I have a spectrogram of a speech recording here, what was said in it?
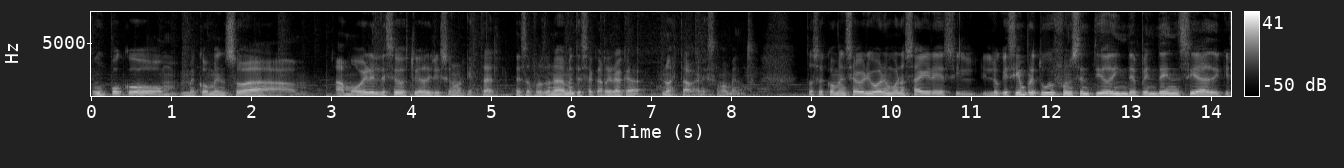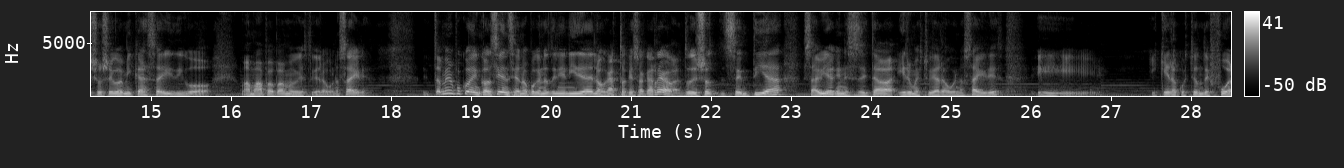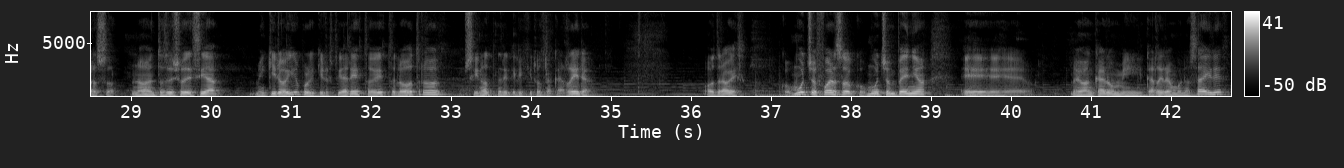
un poco me comenzó a, a mover el deseo de estudiar dirección orquestal. Desafortunadamente esa carrera acá no estaba en ese momento. Entonces comencé a averiguar en Buenos Aires y, lo que siempre tuve fue un sentido de independencia, de que yo llego a mi casa y digo, mamá, papá, me voy a estudiar a Buenos Aires. también un poco de inconsciencia, ¿no? Porque no tenía ni idea de los gastos que eso acarreaba. Entonces yo sentía, sabía que necesitaba irme a estudiar a Buenos Aires y, que era cuestión de esfuerzo, ¿no? Entonces yo decía, me quiero ir porque quiero estudiar esto, esto, lo otro, si no tendré que elegir otra carrera. Otra vez con mucho esfuerzo, con mucho empeño, eh, me bancaron mi carrera en Buenos Aires.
